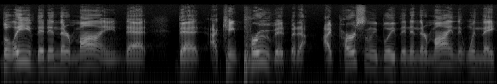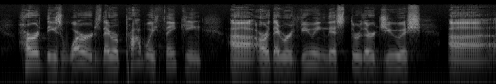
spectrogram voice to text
believe that in their mind that that I can't prove it, but I personally believe that in their mind that when they heard these words, they were probably thinking, uh, or they were viewing this through their Jewish uh,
